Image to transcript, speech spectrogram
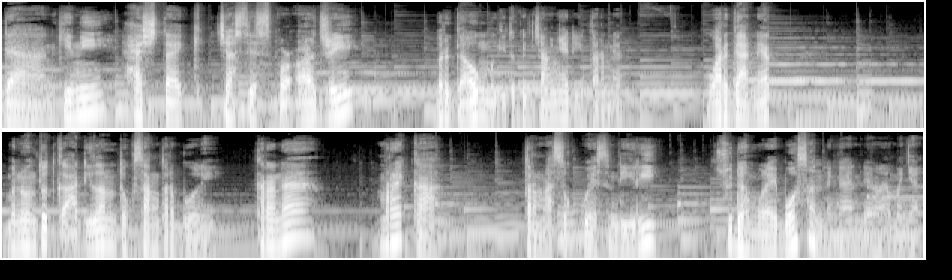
dan kini hashtag Justice for Audrey bergaung begitu kencangnya di internet. Warganet menuntut keadilan untuk sang terbuli. Karena mereka, termasuk gue sendiri, sudah mulai bosan dengan yang namanya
